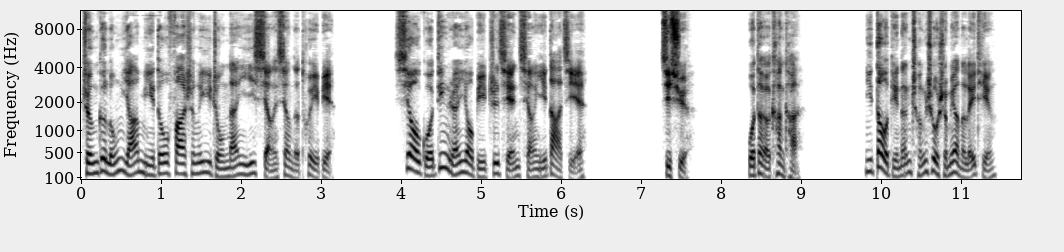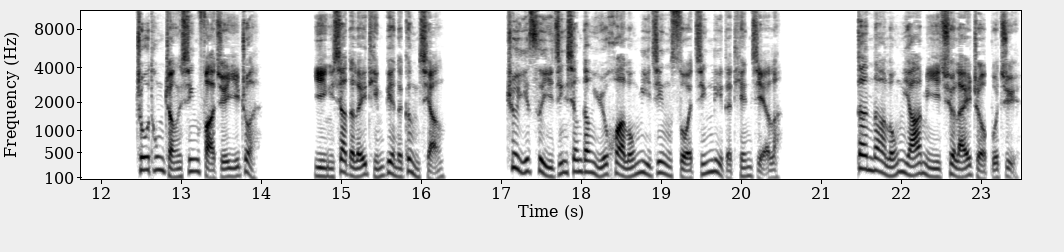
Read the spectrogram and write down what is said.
整个龙牙米都发生了一种难以想象的蜕变，效果定然要比之前强一大截。继续，我倒要看看，你到底能承受什么样的雷霆。周通掌心法诀一转，引下的雷霆变得更强，这一次已经相当于化龙秘境所经历的天劫了。但那龙牙米却来者不拒。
